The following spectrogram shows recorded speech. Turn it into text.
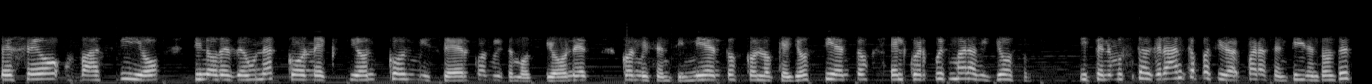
deseo vacío, sino desde una conexión con mi ser, con mis emociones, con mis sentimientos, con lo que yo siento. El cuerpo es maravilloso y tenemos una gran capacidad para sentir. Entonces,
